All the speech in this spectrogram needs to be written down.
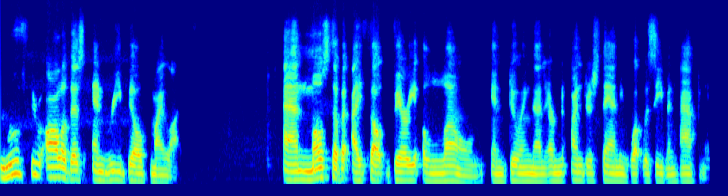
move through all of this and rebuild my life. And most of it I felt very alone in doing that and understanding what was even happening.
